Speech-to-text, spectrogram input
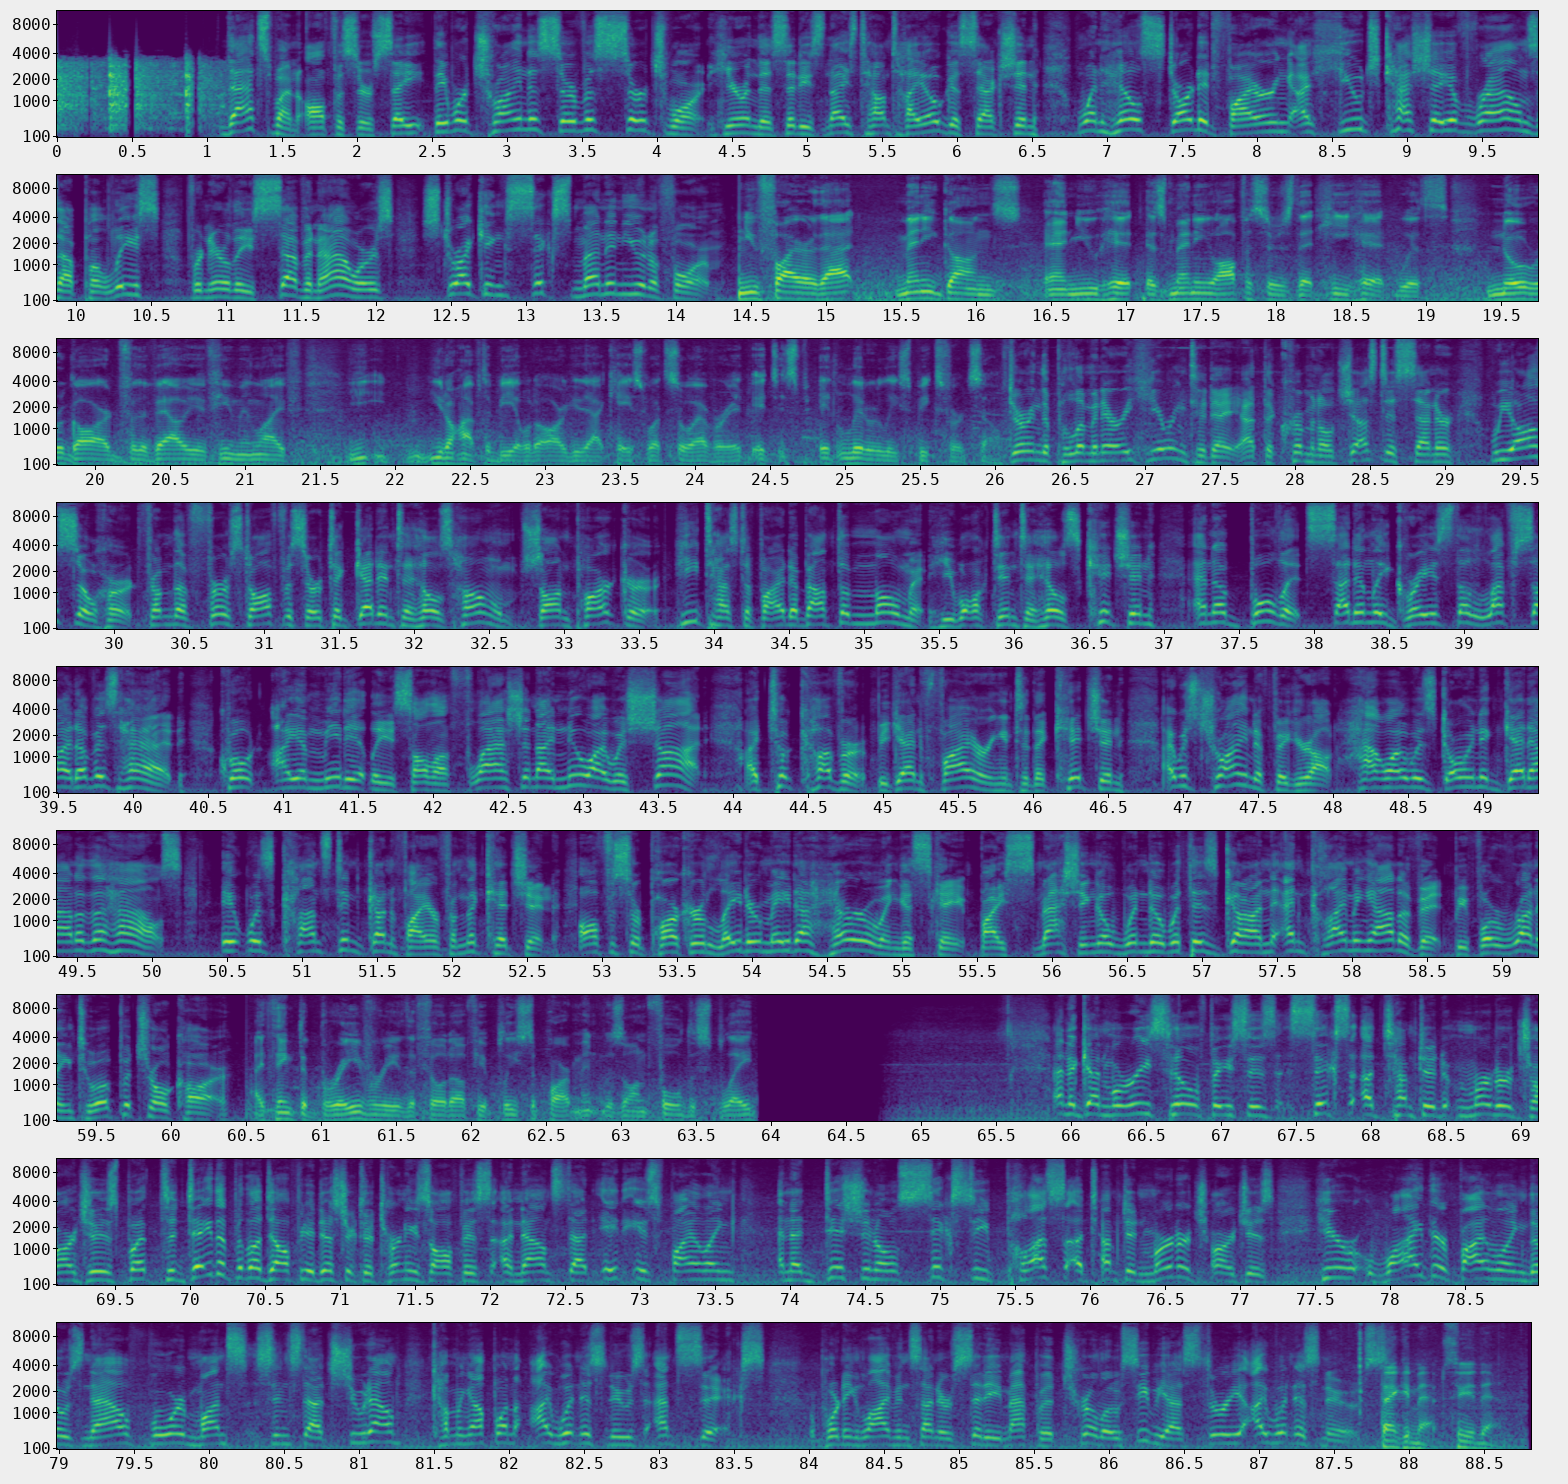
That's when officers say they were trying to serve a search warrant here in the city's Nicetown Tioga section when Hill started firing a huge cache of rounds at police for nearly seven hours, striking six men in uniform. You fire that many guns and you hit as many officers that he hit with no regard for the value of human life, you, you don't have to be able to argue that case whatsoever. It, it, it literally speaks for itself. During the preliminary hearing today at the Criminal Justice Center, we also heard from the first officer to get into Hill's home, Sean Parker. He testified about the moment he walked into Hill's kitchen and a bullet suddenly grazed the left side of his head. Quote, I immediately saw a flash and I knew I was shot. I took cover, began firing into the kitchen. I was trying to figure out how I was going to get out of the house. It was constant gunfire from the kitchen. Officer Parker later made a harrowing escape by smashing a window with his gun and climbing out of it before running to a patrol car. I think the bravery of the Philadelphia Police Department was on full display. And again, Maurice Hill faces six attempted murder charges. But today, the Philadelphia District Attorney's Office announced that it is filing an additional 60 plus attempted murder charges. Hear why they're filing those now, four months since that shootout, coming up on Eyewitness News at 6. Reporting live in Center City, Matt Petrillo, CBS 3 Eyewitness News. Thank you, Matt. See you then.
